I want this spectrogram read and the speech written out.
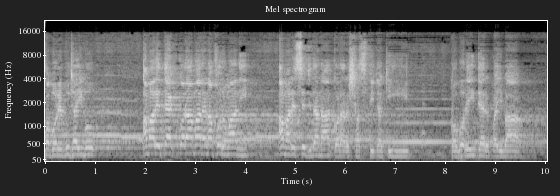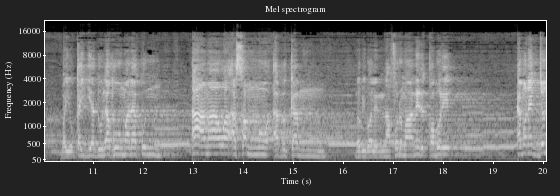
কবরে বুঝাইব। আমারে ত্যাগ করা, আমার নাফরমানি, আমারে সেজদা না করার শাস্তিটা কি? কবরেই টের পাইবা ويقيد له ملك أعمى وأصم أبكم নবী বলেন নাফরমানের কবরে এমন একজন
